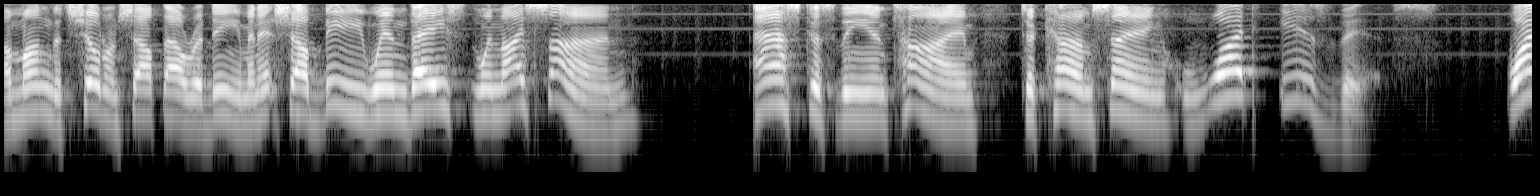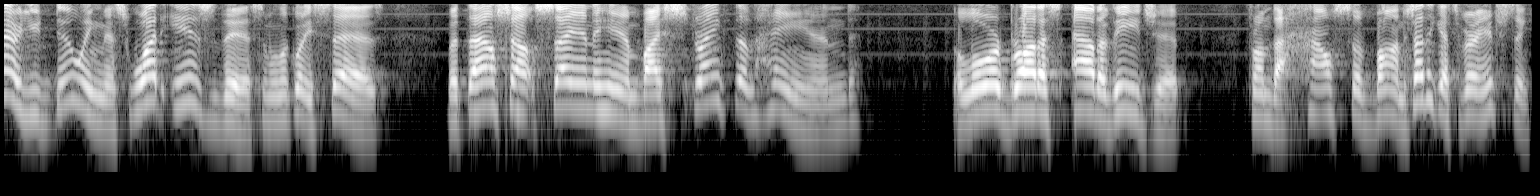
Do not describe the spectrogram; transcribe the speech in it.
among the children shalt thou redeem. And it shall be when, they, when thy son asketh thee in time to come, saying, What is this? Why are you doing this? What is this? And look what he says. But thou shalt say unto him, By strength of hand the Lord brought us out of Egypt from the house of bondage. I think that's very interesting.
